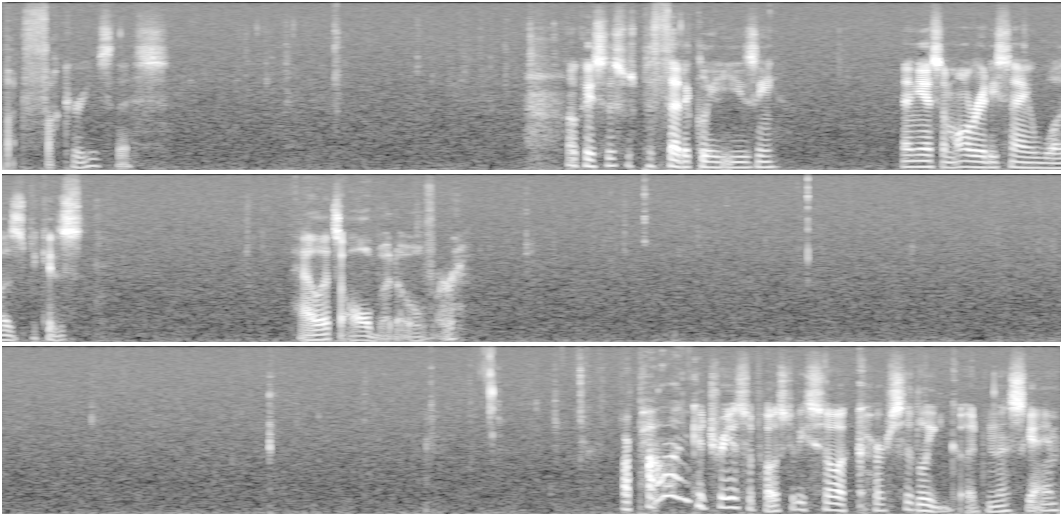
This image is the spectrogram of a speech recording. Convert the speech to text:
But fuckery is this? Okay, so this was pathetically easy. And yes, I'm already saying was because, hell, it's all but over. Are Palla and Katria supposed to be so accursedly good in this game?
